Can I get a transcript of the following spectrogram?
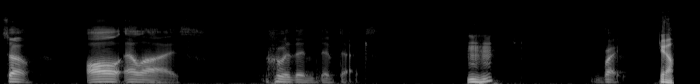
So, all LIs within div tags. Mm-hmm. Right. Yeah.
